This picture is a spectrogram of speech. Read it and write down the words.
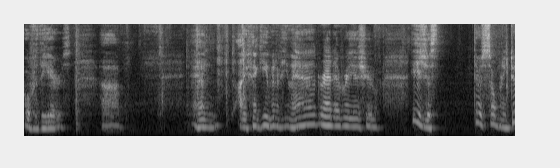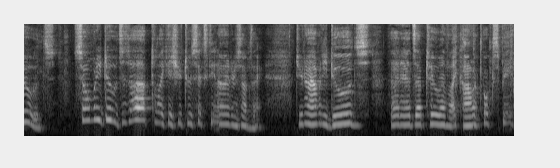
over the years, uh, and I think even if you had read every issue, he's just there's so many dudes so many dudes. It's up to like issue 269 or something. Do you know how many dudes that adds up to in like comic book speak?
